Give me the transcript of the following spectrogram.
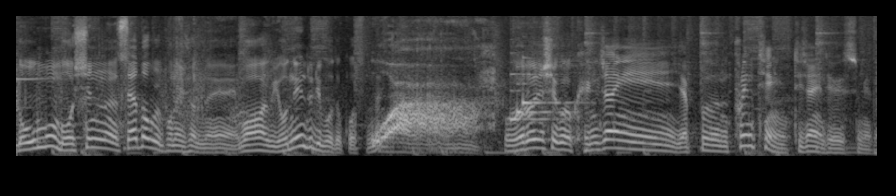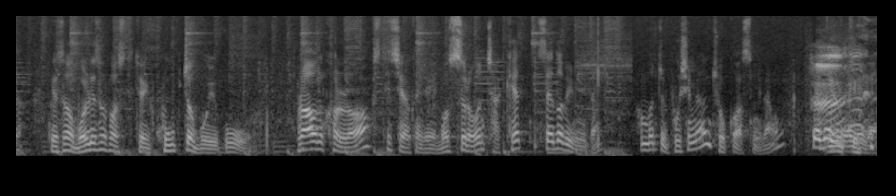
너무 멋있는 셋업을 보내주셨네. 와 이거 연예인들이 입어도 될것 같은데? 와. 뭐 이런 식으로 굉장히 예쁜 프린팅 디자인이 되어 있습니다. 그래서 멀리서 봤을 때 되게 고급져 보이고 브라운 컬러 스티치가 굉장히 멋스러운 자켓 셋업입니다. 한번 좀 보시면 좋을 것 같습니다. 셋업입니다.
